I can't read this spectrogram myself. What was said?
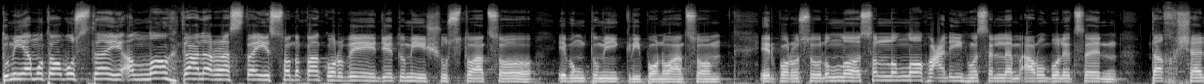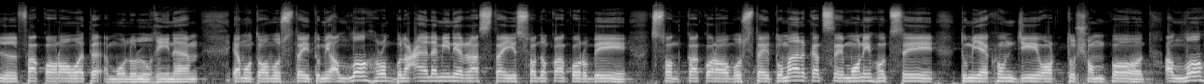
তুমি এমত অবস্থায় আল্লাহ তালার রাস্তায় সদকা করবে যে তুমি সুস্থ আছো এবং তুমি কৃপণও আছো। এরপর রসুল্লাহ সাল্লাহ আলী ওয়াসাল্লাম আরও বলেছেন তাকশাল ফাকর ওয়া তা'মুলুল গিনা। এমত অবস্থায় তুমি আল্লাহ রব্বুল আলামিনের রাস্তায় সদকা করবে, সদকা করা অবস্থায় তোমার কাছে মনে হচ্ছে, তুমি এখন যে অর্থ সম্পদ আল্লাহ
